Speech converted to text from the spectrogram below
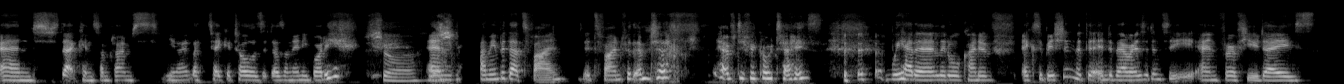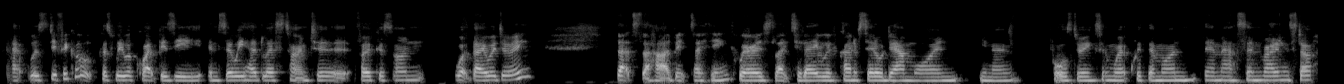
and that can sometimes you know like take a toll as it does on anybody sure and i mean but that's fine it's fine for them to have difficult days we had a little kind of exhibition at the end of our residency and for a few days that was difficult because we were quite busy and so we had less time to focus on what they were doing that's the hard bits i think whereas like today we've kind of settled down more and you know Paul's doing some work with them on their maths and writing and stuff.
